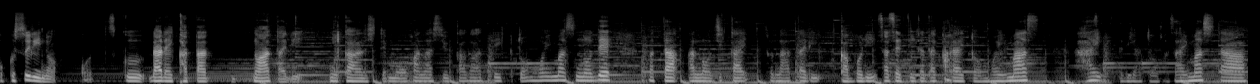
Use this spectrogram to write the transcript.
お薬のこう作られ方のあたりに関してもお話伺っていくと思いますので、またあの次回そのあたり深掘りさせていただきたいと思います。はい、ありがとうございました。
